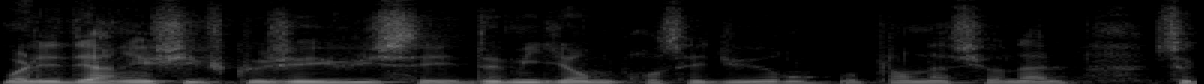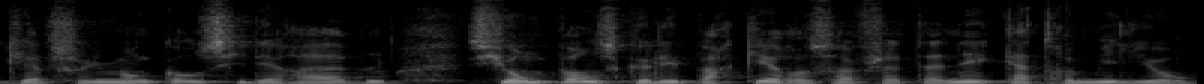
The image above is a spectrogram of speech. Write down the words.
Moi, les derniers chiffres que j'ai eus, c'est 2 millions de procédures au plan national, ce qui est absolument considérable si on pense que les parquets reçoivent chaque année 4 millions.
